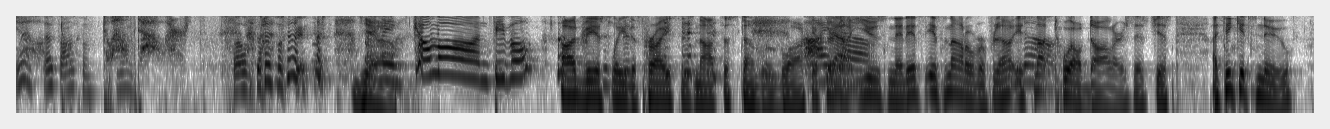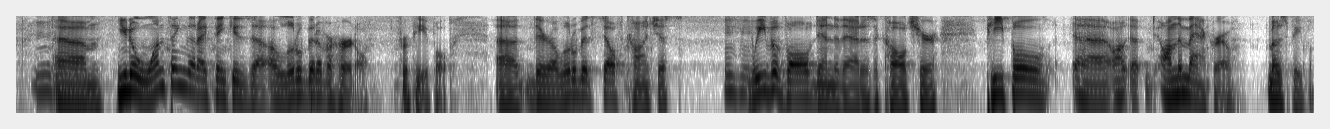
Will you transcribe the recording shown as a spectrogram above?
yeah, that's awesome. $12. Twelve dollars. Yeah. I mean, come on, people. Obviously, the price is not the stumbling block. If I they're not using it, it's it's not over. It's No. not twelve dollars. It's just, I think it's new. Mm-hmm. Um, you know, one thing that I think is a, a little bit of a hurdle for people. Uh, they're a little bit self conscious. Mm-hmm. We've evolved into that as a culture. People uh, on, on the macro, most people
